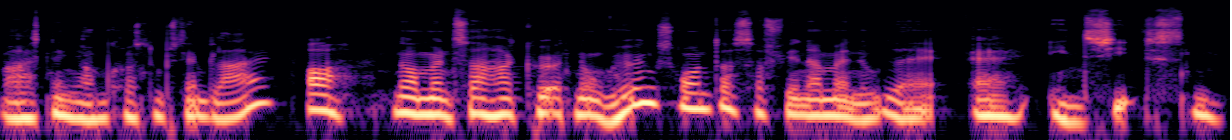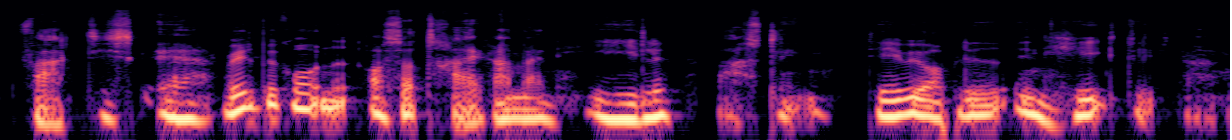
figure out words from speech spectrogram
varsling om kostningsbestemt leje. Og når man så har kørt nogle høringsrunder, så finder man ud af, at indsigelsen faktisk er velbegrundet, og så trækker man hele varslingen. Det har vi oplevet en hel del gange.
